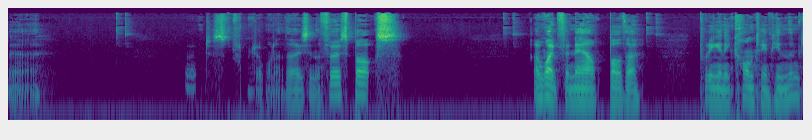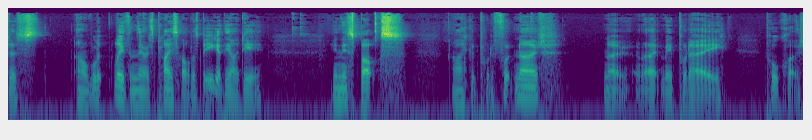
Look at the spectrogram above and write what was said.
Uh, just drop one of those in the first box. I won't for now bother putting any content in them, just I'll leave them there as placeholders, but you get the idea. In this box, I could put a footnote. No, let me put a pull quote.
